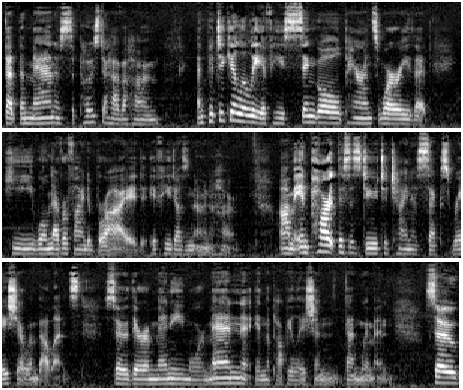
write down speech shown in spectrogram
that the man is supposed to have a home, and particularly if he's single, parents worry that he will never find a bride if he doesn't own a home. Um, in part, this is due to China's sex ratio imbalance. So there are many more men in the population than women. So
